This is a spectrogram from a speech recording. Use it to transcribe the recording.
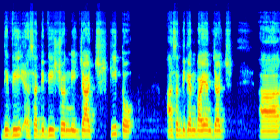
divi, sa division ni Judge Hito, uh, Sandigan Bayan Judge uh,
